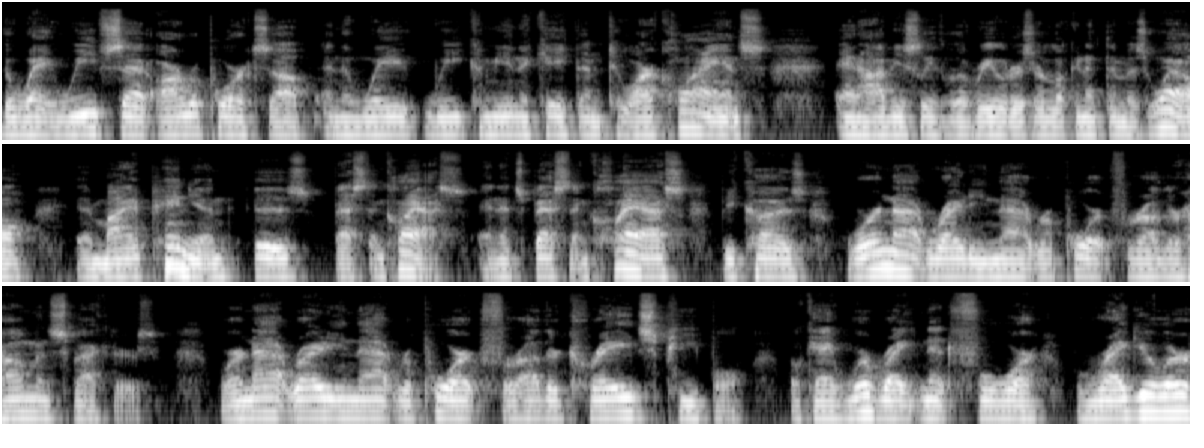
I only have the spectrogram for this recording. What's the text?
The way we've set our reports up and the way we communicate them to our clients, and obviously the realtors are looking at them as well, in my opinion, is best in class. And it's best in class because we're not writing that report for other home inspectors. We're not writing that report for other tradespeople. Okay, we're writing it for regular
